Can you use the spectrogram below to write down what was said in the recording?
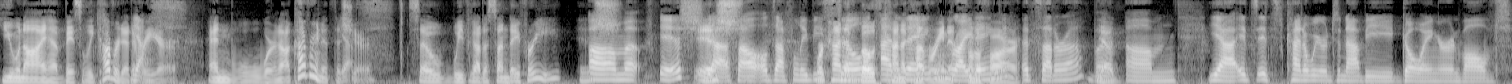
you and I have basically covered it every year, and we're not covering it this Yes. year. So we've got a Sunday free. Um, ish, yes, I'll, I'll definitely be. We're kind of both kinda covering it from writing, afar. etc. But um, yeah, it's it's kind of weird to not be going or involved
